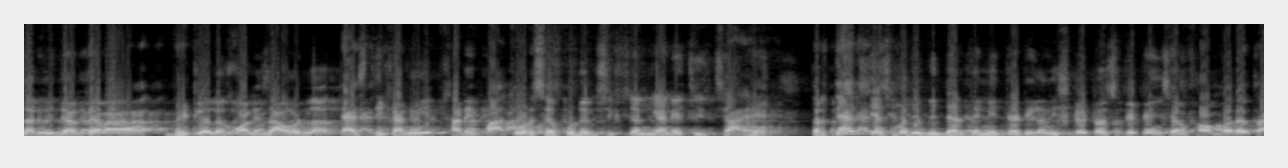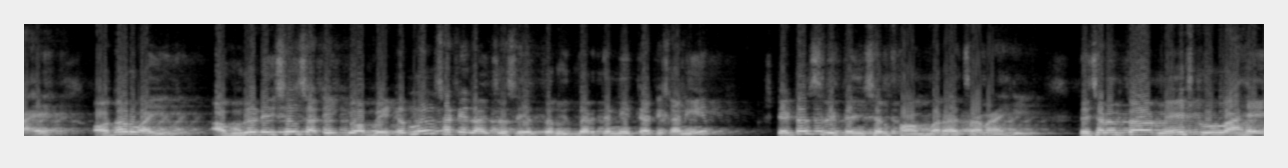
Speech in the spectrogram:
जर विद्यार्थ्याला भेटलेलं कॉलेज आवडलं त्याच ठिकाणी साडेपाच वर्ष पुढील शिक्षण घेण्याची इच्छा आहे तर त्याच केसमध्ये विद्यार्थ्यांनी त्या ठिकाणी स्टेटस रिटेन्शन फॉर्म भरायचा आहे. अदरवाईज अपग्रेडेशनसाठी किंवा बेटरमेंटसाठी जायचं असेल तर विद्यार्थ्यांनी त्या ठिकाणी स्टेटस रिटेन्शन फॉर्म भरायचा नाही. त्याच्यानंतर नेक्स्ट रूल आहे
